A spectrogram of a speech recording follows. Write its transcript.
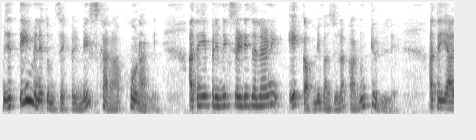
म्हणजे तीन महिने तुमचे प्रेमिक्स खराब होणार नाही. आता हे प्रेमिक्स रेडी झालं आणि एक कप मी बाजूला काढून ठेवलेलं आहे. आता या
